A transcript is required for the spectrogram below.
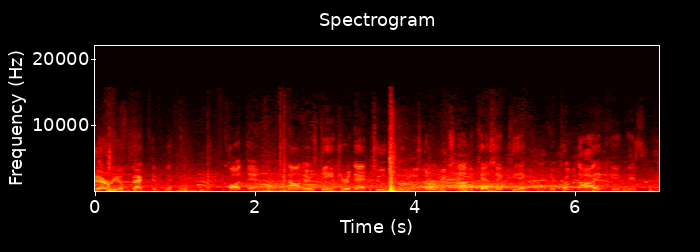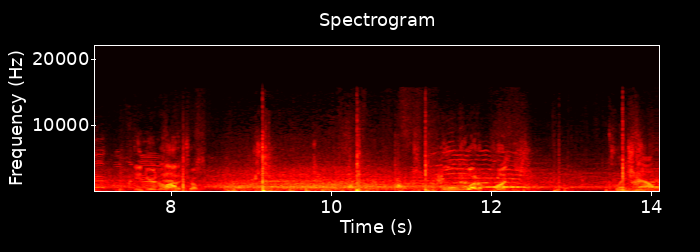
very effective with it. Caught that. Now, there's danger in that, too, when you start reaching down to catch that kick, here comes the high kick, and then you're in a lot of trouble. What a punch. Clinch now.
